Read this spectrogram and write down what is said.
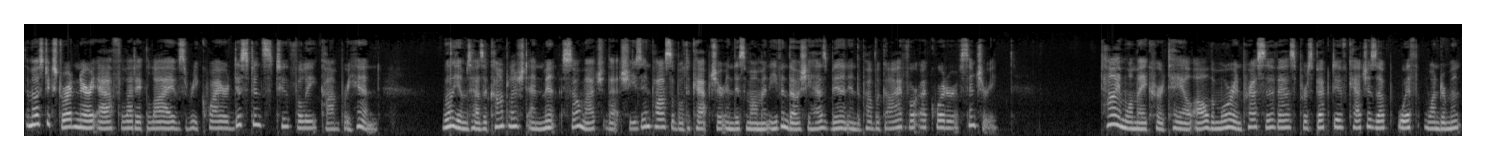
The most extraordinary athletic lives require distance to fully comprehend. Williams has accomplished and meant so much that she's impossible to capture in this moment, even though she has been in the public eye for a quarter of a century. Time will make her tale all the more impressive as perspective catches up with wonderment.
